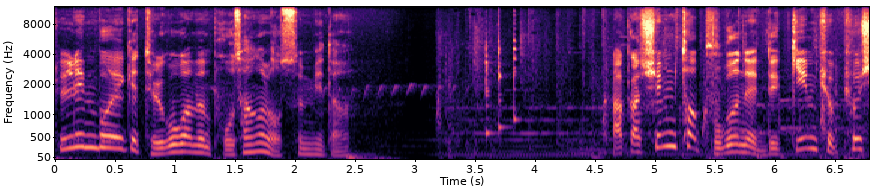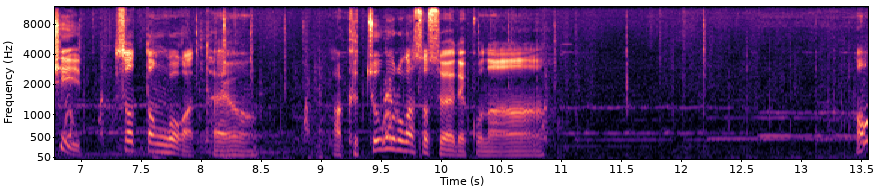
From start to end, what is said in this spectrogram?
플림보에게 들고 가면 보상을 얻습니다. 아까 쉼터 부근에 느낌표 표시 있었던 것 같아요. 아, 그쪽으로 갔었어야 됐구나. 어?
